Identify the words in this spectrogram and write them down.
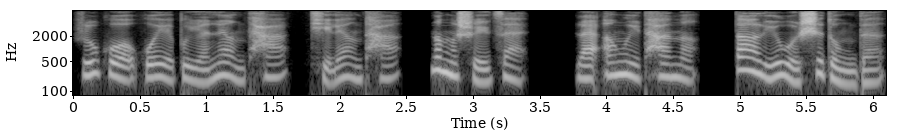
如果我也不原谅他、体谅他，那么谁在来安慰他呢？道理我是懂的。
